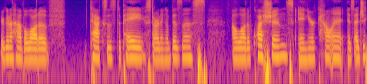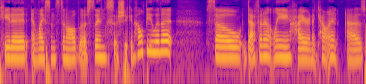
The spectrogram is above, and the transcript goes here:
You're going to have a lot of taxes to pay starting a business, a lot of questions, and your accountant is educated and licensed in all of those things, so she can help you with it. So, definitely hire an accountant as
